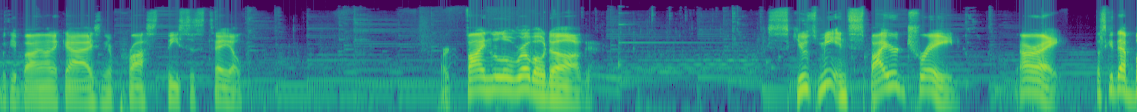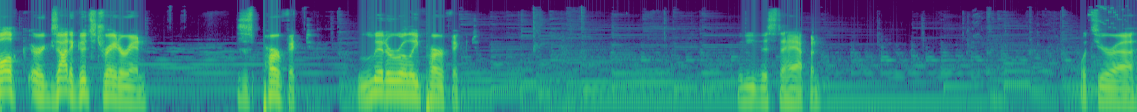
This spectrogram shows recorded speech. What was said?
With your bionic eyes and your prosthesis tail. Our fine little robo-dog. Excuse me, inspired trade. Alright, let's get that bulk or exotic goods trader in. This is perfect. Literally perfect. We need this to happen. What's your uh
